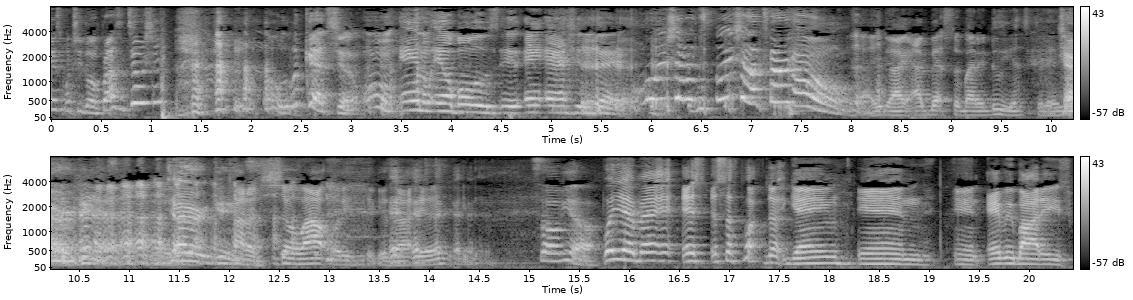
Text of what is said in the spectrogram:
is? What you doing? Prostitution? oh, look at you. Mm, and them elbows is, ain't ashy today. Who you trying to, who you trying to turn on? Yeah, you know, I, I bet somebody do yesterday. Jergens. Jergens. Kind of show out what these niggas out here. So, yeah. But yeah, man, it's it's a fucked up game, and and everybody's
